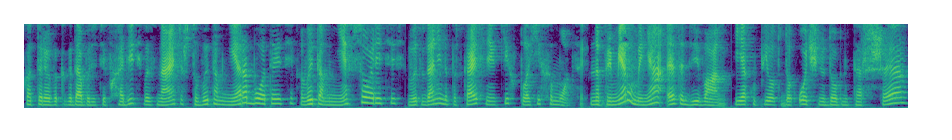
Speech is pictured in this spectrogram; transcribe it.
которой вы, когда будете входить, вы знаете, что вы там не работаете, вы там не ссоритесь, вы туда не допускаете никаких плохих эмоций. Например, у меня это диван. Я купила туда очень удобный торшер,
